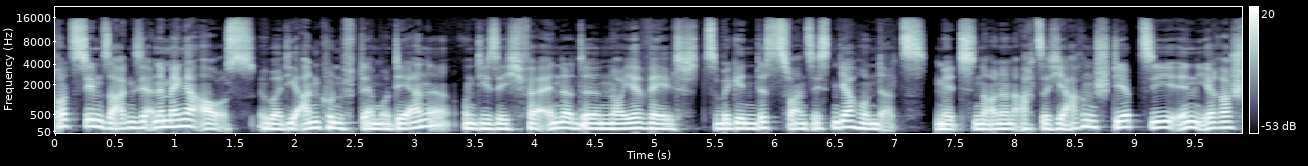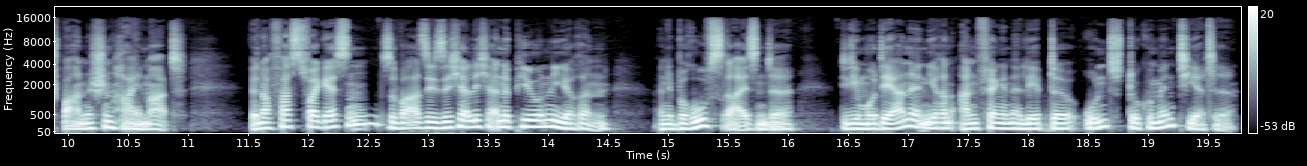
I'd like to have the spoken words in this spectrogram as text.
Trotzdem sagen sie eine Menge aus über die Ankunft der Moderne und die sich verändernde neue Welt zu Beginn des 20. Jahrhunderts. Mit 89 Jahren stirbt sie in ihrer spanischen Heimat. Wenn auch fast vergessen, so war sie sicherlich eine Pionierin, eine Berufsreisende, die die Moderne in ihren Anfängen erlebte und dokumentierte.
